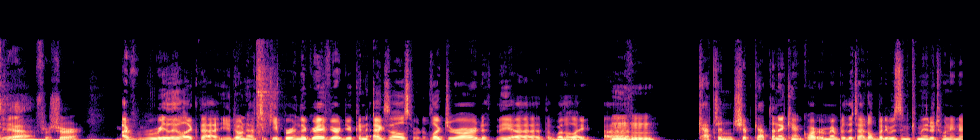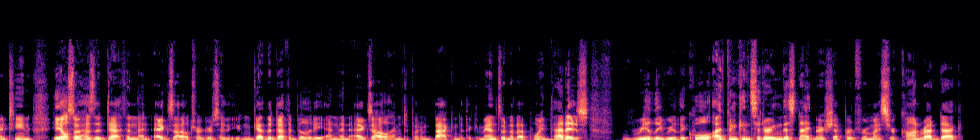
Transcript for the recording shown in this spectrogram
Yeah, for sure. I really like that. You don't have to keep her in the graveyard. You can exile, sort of like Gerrard, the uh, the Weatherlight uh, mm-hmm captain, ship captain. I can't quite remember the title, but he was in Commander 2019. He also has a death and then exile trigger so that you can get the death ability and then exile him to put him back into the command zone at that point. That is really, really cool. I've been considering this Nightmare Shepherd for my Syr Konrad deck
